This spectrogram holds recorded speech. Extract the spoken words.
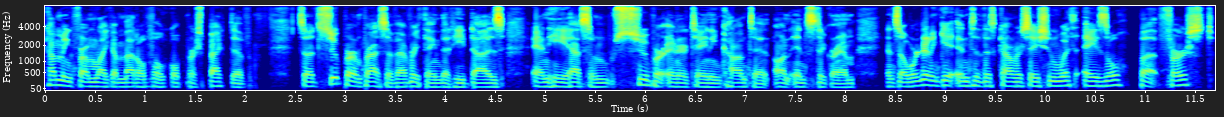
coming from like a metal vocal perspective. So it's super impressive everything that he does and he has some super entertaining content on Instagram. And so we're going to get into this conversation with Azel, but first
